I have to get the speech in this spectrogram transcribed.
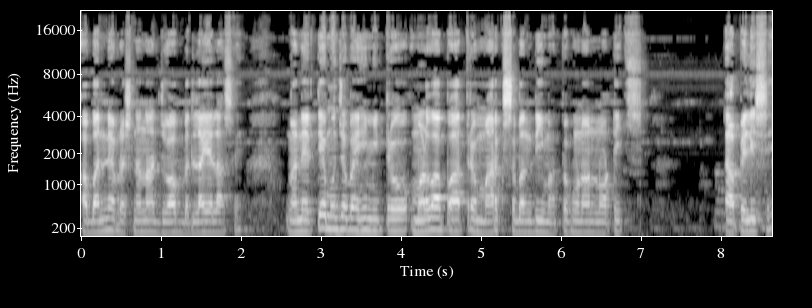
આ બંને પ્રશ્નના જવાબ બદલાયેલા છે. અને તે મુજબ અહીં મિત્રો મળવાપાત્ર માર્ક સંબંધી મહત્વપૂર્ણ નોટિસ આપેલી છે.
